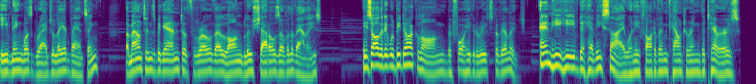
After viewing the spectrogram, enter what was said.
Evening was gradually advancing. The mountains began to throw their long blue shadows over the valleys. He saw that it would be dark long before he could reach the village and he heaved a heavy sigh when he thought of encountering the terrors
